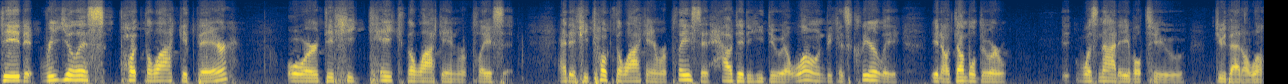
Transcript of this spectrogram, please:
did Regulus put the locket there, or did he take the locket and replace it? And if he took the locket and replaced it, how did he do it alone? Because clearly, you know, Dumbledore was not able to do that alone.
